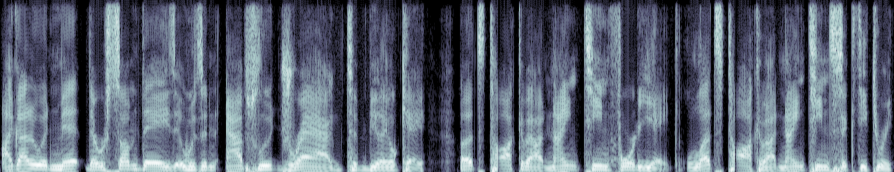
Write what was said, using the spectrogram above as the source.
I got to admit, there were some days it was an absolute drag to be like, okay, let's talk about 1948. Let's talk about 1963.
